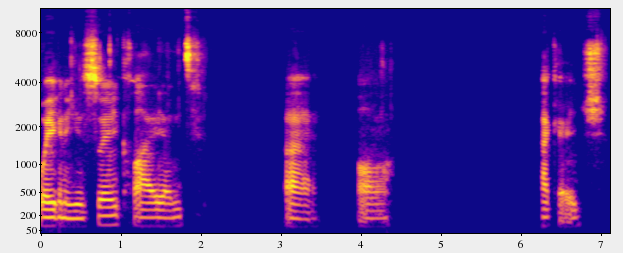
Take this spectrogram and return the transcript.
We're gonna use Sui client uh, or package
